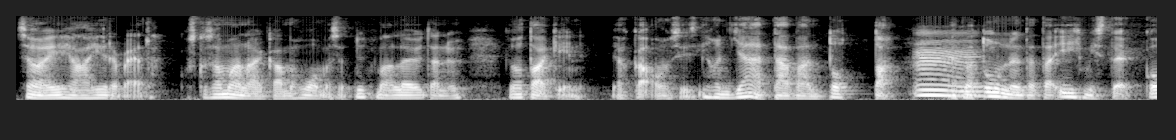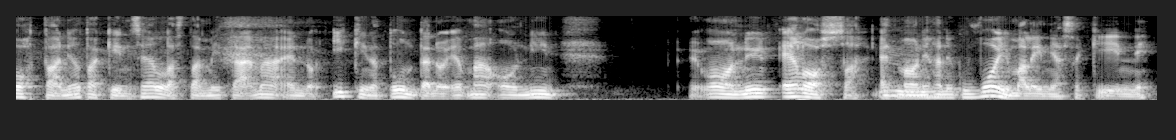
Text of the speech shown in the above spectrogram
se on ihan hirveetä, koska samaan aikaan mä huomasin, että nyt mä oon löytänyt jotakin, joka on siis ihan jäätävän totta. Mm. Että mä tunnen tätä ihmistä kohtaan jotakin sellaista, mitä mä en ole ikinä tuntenut ja mä oon niin mä oon niin elossa, että mm. mä oon ihan niin kuin voimalinjassa kiinni.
